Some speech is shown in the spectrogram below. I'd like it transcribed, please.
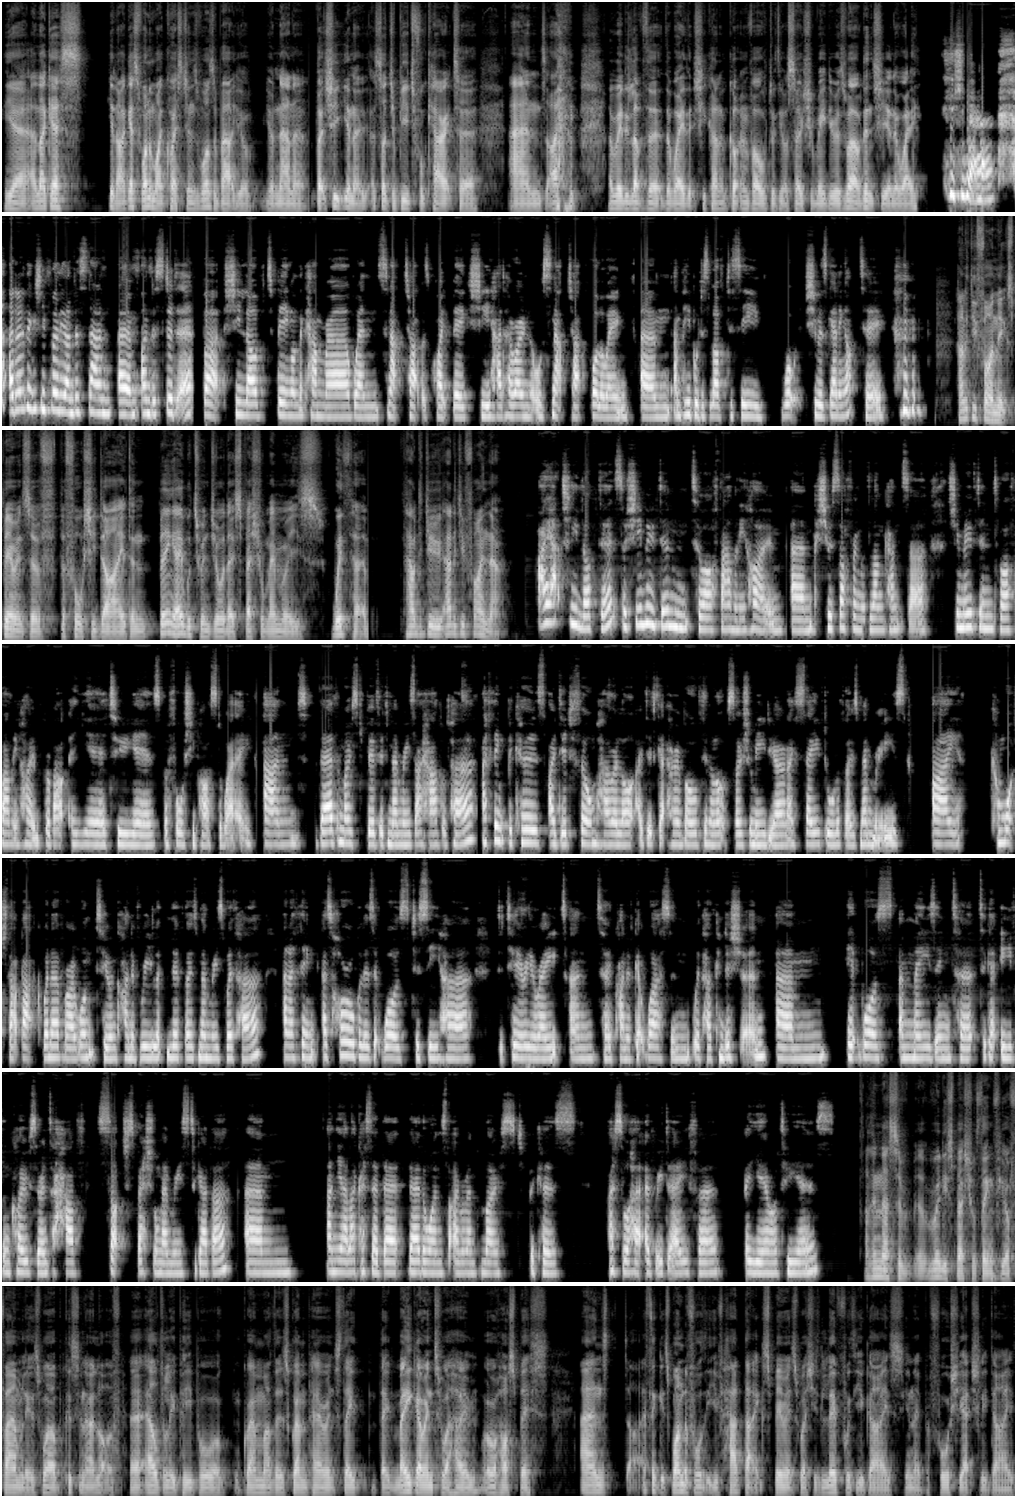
Yeah, and I guess you know, I guess one of my questions was about your your nana, but she, you know, such a beautiful character, and I I really love the the way that she kind of got involved with your social media as well, didn't she? In a way. yeah, I don't think she fully understand um, understood it, but she loved being on the camera when Snapchat was quite big. She had her own little Snapchat following, um, and people just loved to see what she was getting up to. How did you find the experience of before she died and being able to enjoy those special memories with her? How did you how did you find that? I actually loved it. So she moved into our family home because um, she was suffering with lung cancer. She moved into our family home for about a year, two years before she passed away. And they're the most vivid memories I have of her. I think because I did film her a lot, I did get her involved in a lot of social media and I saved all of those memories. I can watch that back whenever I want to and kind of relive those memories with her. And I think as horrible as it was to see her deteriorate and to kind of get worse and with her condition, um, it was amazing to to get even closer and to have such special memories together. Um, and yeah, like I said, they're they're the ones that I remember most because I saw her every day for a year or two years. I think that's a really special thing for your family as well, because you know a lot of uh, elderly people or grandmothers, grandparents, they they may go into a home or a hospice, and I think it's wonderful that you've had that experience where she's lived with you guys, you know, before she actually died.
